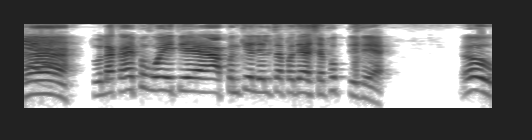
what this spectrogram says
हा तुला काय फुगवा येते आपण केलेल्या चपात्या अशा फुगते त्या. औ.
